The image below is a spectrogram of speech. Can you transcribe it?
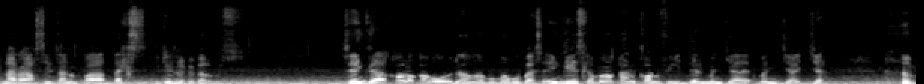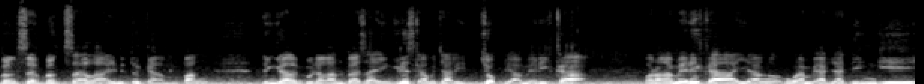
narasi tanpa teks itu lebih bagus. Sehingga kalau kamu udah mampu-mampu bahasa Inggris kamu akan confident menja menjajah bangsa-bangsa lain. Itu gampang. Tinggal gunakan bahasa Inggris kamu cari job di Amerika orang Amerika yang UMR-nya tinggi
